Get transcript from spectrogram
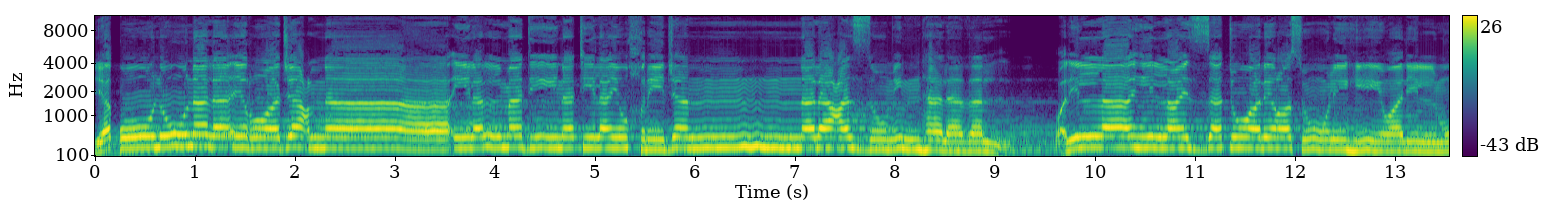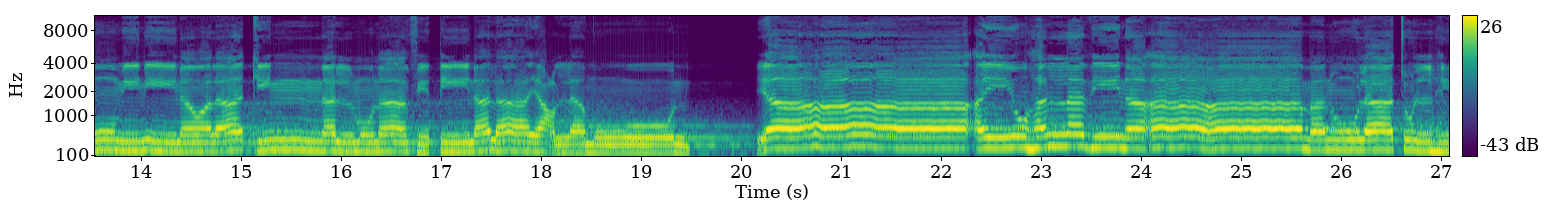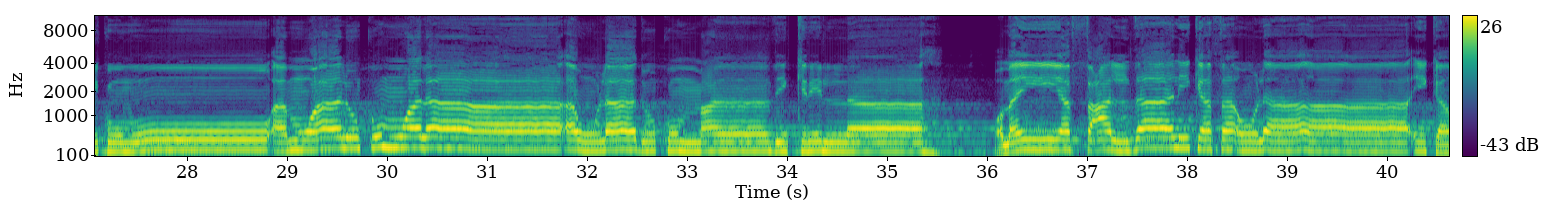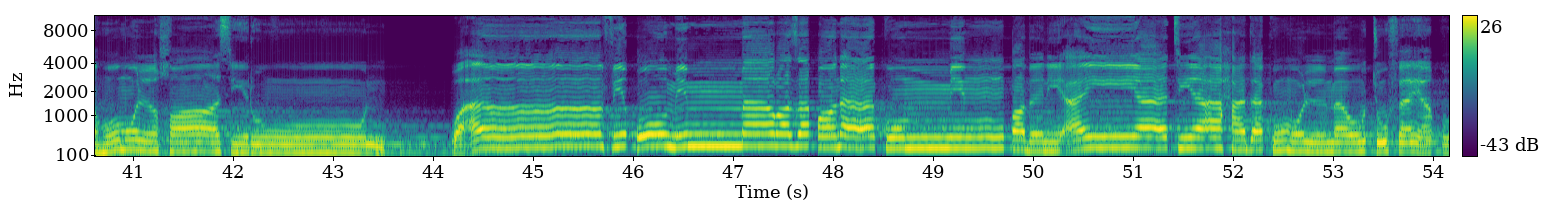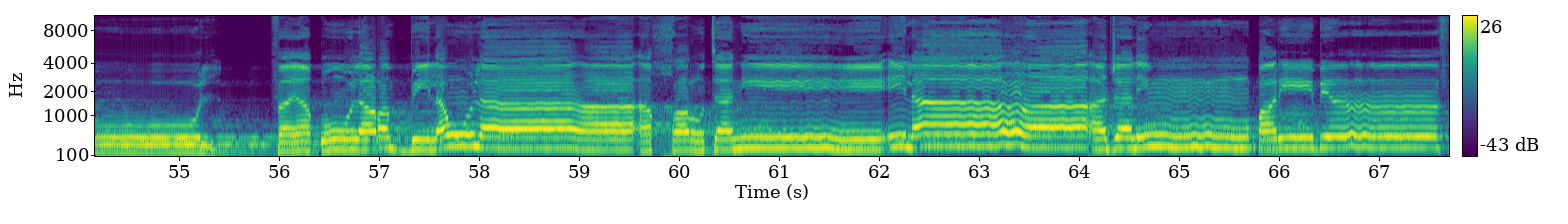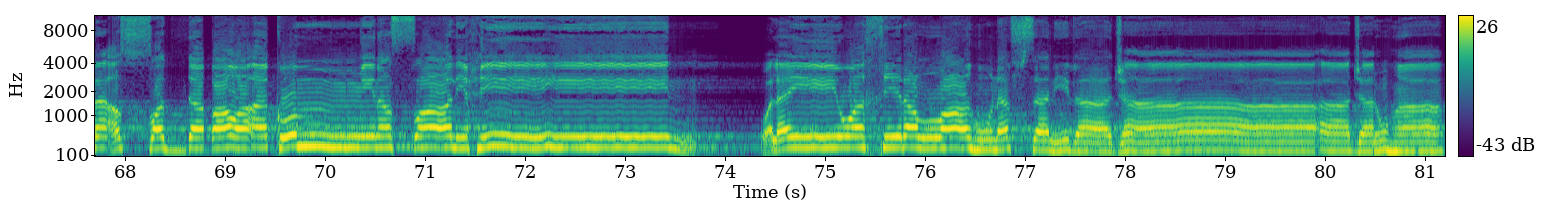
يقولون لئن رجعنا إلى المدينة ليخرجن العز منها لذل ولله العزة ولرسوله وللمؤمنين ولكن المنافقين لا يعلمون يا أيها الذين آمنوا لا تلهكم أموالكم ولا أولادكم عن ذكر الله ومن يفعل ذلك فأولئك هم الخاسرون وأنفقوا مما رزقناكم من قبل أن يأتي أحدكم الموت فيقول فيقول رب لولا أخرتني إلى أجل قريب فأصدق وأكن من الصالحين. ولن يوخر الله نفسا إذا جاء أجلها.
